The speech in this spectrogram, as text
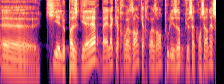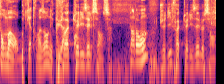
euh, qui est le post-guerre, ben, elle a 80 ans. 80 ans, tous les hommes que ça concernait sont morts. Au bout de 80 ans, on n'est plus là. Il faut actualiser le sens. Pardon? Je dis factualiser le sens.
